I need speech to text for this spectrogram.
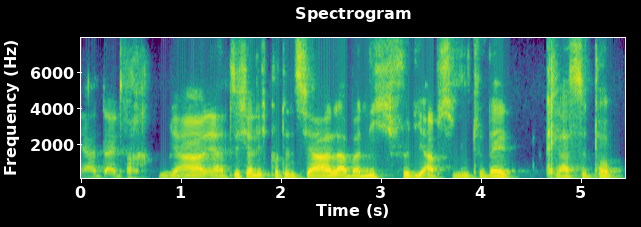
er hat einfach, ja, er hat sicherlich Potenzial, aber nicht für die absolute Weltklasse Top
